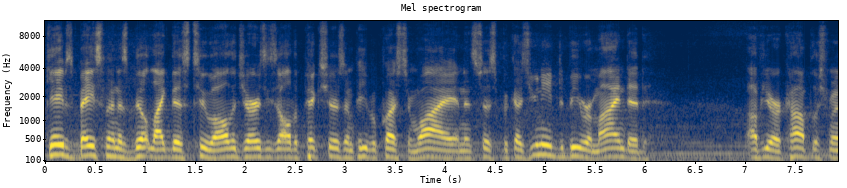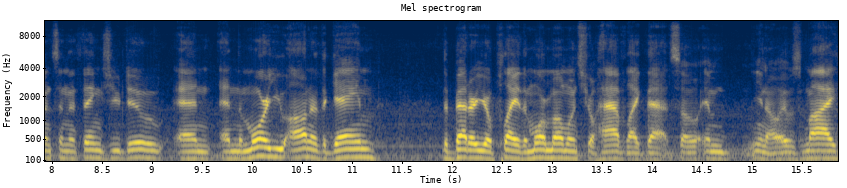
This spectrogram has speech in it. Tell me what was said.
Gabe's basement is built like this too. All the jerseys, all the pictures, and people question why. And it's just because you need to be reminded of your accomplishments and the things you do. And and the more you honor the game, the better you'll play. The more moments you'll have like that. So, and, you know, it was my.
